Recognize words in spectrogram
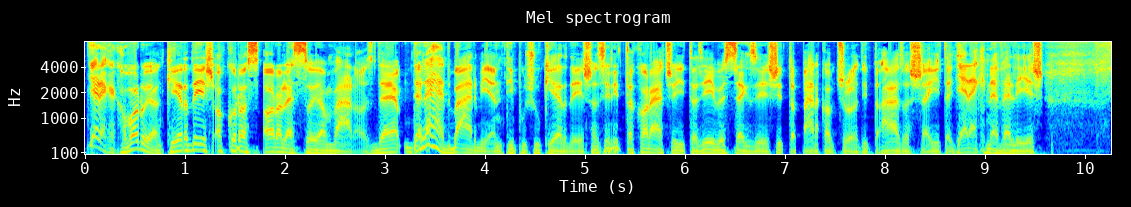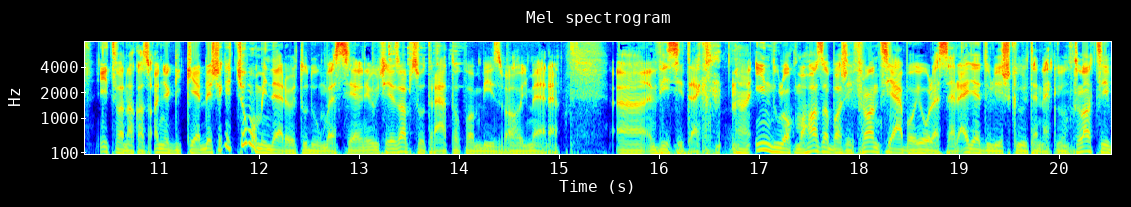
Gyerekek, ha van olyan kérdés, akkor az, arra lesz olyan válasz. De, de lehet bármilyen típusú kérdés. Azért itt a karácsony, itt az évösszegzés, itt a párkapcsolat, itt a házasság, itt a gyereknevelés itt vannak az anyagi kérdések, egy csomó mindenről tudunk beszélni, úgyhogy ez abszolút rátok van bízva, hogy merre uh, viszitek. Uh, indulok ma haza, Bazsi franciából, jó leszel, egyedül is küldte nekünk Laci.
